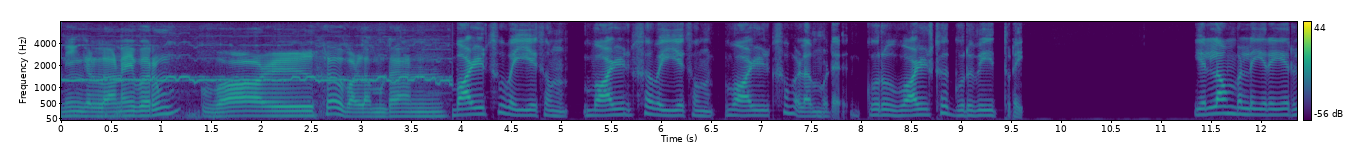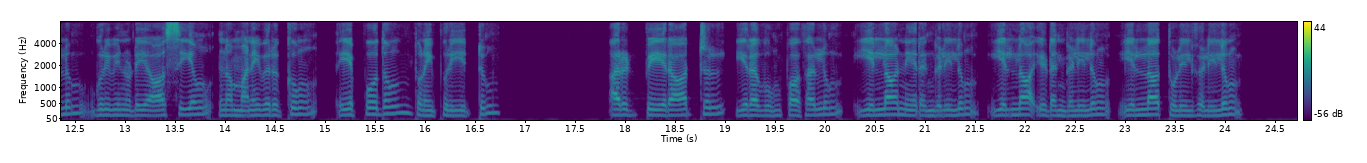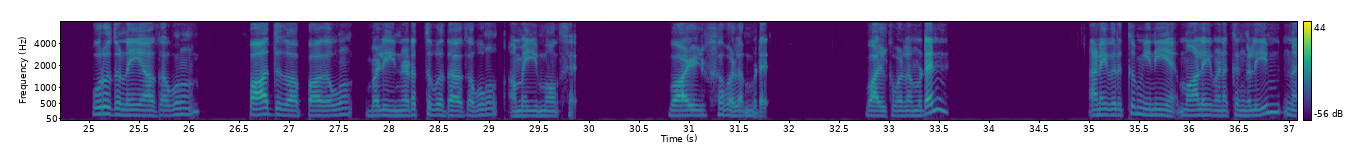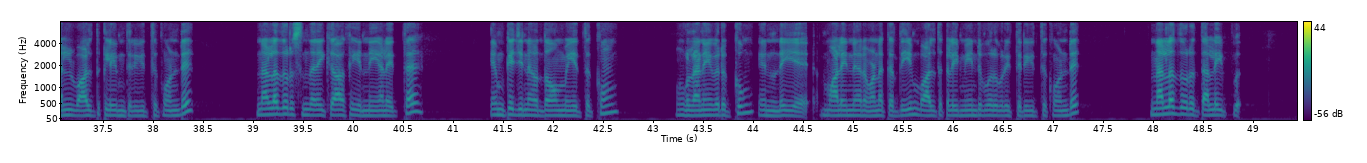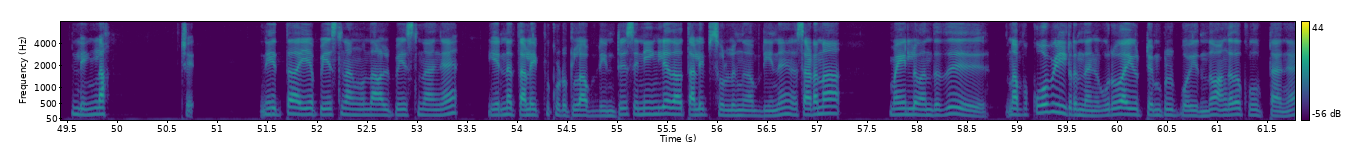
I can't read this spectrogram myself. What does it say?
நீங்கள் அனைவரும் வாழ்க வளமுடன். வாழ்க வையகம் வாழ்க வையகம் வாழ்க வளமுடன். குரு வாழ்க குருவே துறை. எல்லாம் வல்ல இறையர்களும் குருவினுடைய ஆசியம் நம் அனைவருக்கும் எப்போதும் துணை புரியட்டும். அருட்பேராற்றல் இரவும் பகலும் எல்லா நேரங்களிலும் எல்லா இடங்களிலும் எல்லா தொழில்களிலும் உறுதுணையாகவும் பாதுகாப்பாகவும் வழி நடத்துவதாகவும் அமையுமாக. வாழ்க வளமுடன். வாழ்க வளமுடன். அனைவருக்கும் இனிய மாலை வணக்கங்களையும் நல்வாழ்த்துக்களையும் தெரிவித்துக் கொண்டு நல்லதொரு சிந்தனைக்காக என்னை அழைத்த எம்கேஜி நகர் மையத்துக்கும் உங்கள் அனைவருக்கும் என்னுடைய மாலை நேர வணக்கத்தையும் வாழ்த்துக்களையும் மீண்டும் ஒருவரை தெரிவித்துக் கொண்டு நல்லதொரு தலைப்பு. இல்லைங்களா? சரி. நேத்தா ஐயா பேசுனாங்க முந்தா பேசினாங்க பேசுனாங்க. என்ன தலைப்பு கொடுக்கலாம் அப்படின்ட்டு. சரி நீங்களே ஏதாவது தலைப்பு சொல்லுங்கள் அப்படின்னு. சடனாக மைண்டில் வந்தது நான் இப்போ கோவில் இருந்தாங்க. குருவாயூர் டெம்பிள் போயிருந்தோம். அங்கே தான் கூப்பிட்டாங்க.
